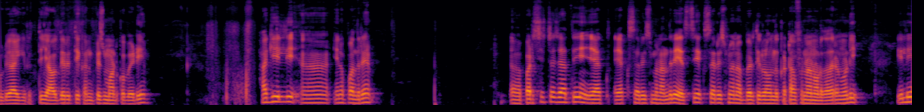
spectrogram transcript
ವಿಡಿಯೋ ಆಗಿರುತ್ತೆ. ಯಾವುದೇ ರೀತಿ ಕನ್ಫ್ಯೂಸ್ ಮಾಡ್ಕೋಬೇಡಿ. ಹಾಗೆ ಇಲ್ಲಿ ಏನಪ್ಪ ಅಂದರೆ ಪರಿಶಿಷ್ಟ ಜಾತಿ ಎಕ್ಸ್ ಎಕ್ಸ್ ಸರ್ವಿಸ್ ಮ್ಯಾನ್ ಅಂದರೆ S C ex service man ಅಭ್ಯರ್ಥಿಗಳ ಒಂದು ಕಟ್ ಆಫನ್ನು ನೋಡೋದಾದರೆ ನೋಡಿ, ಇಲ್ಲಿ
